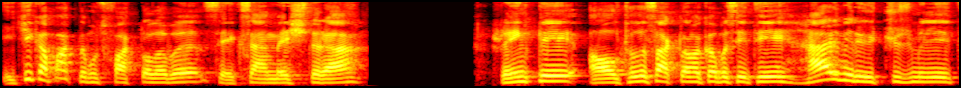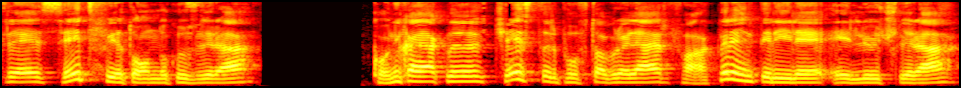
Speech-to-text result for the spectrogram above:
2 kapaklı mutfak dolabı 85 lira. Renkli altılı saklama kabı seti her biri 300 ml set fiyatı 19 lira. Konik ayaklı Chester Puff tabureler farklı renkleriyle 53 lira.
